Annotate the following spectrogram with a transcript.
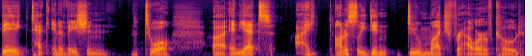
big tech innovation tool, uh, and yet I honestly didn't do much for Hour of Code.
